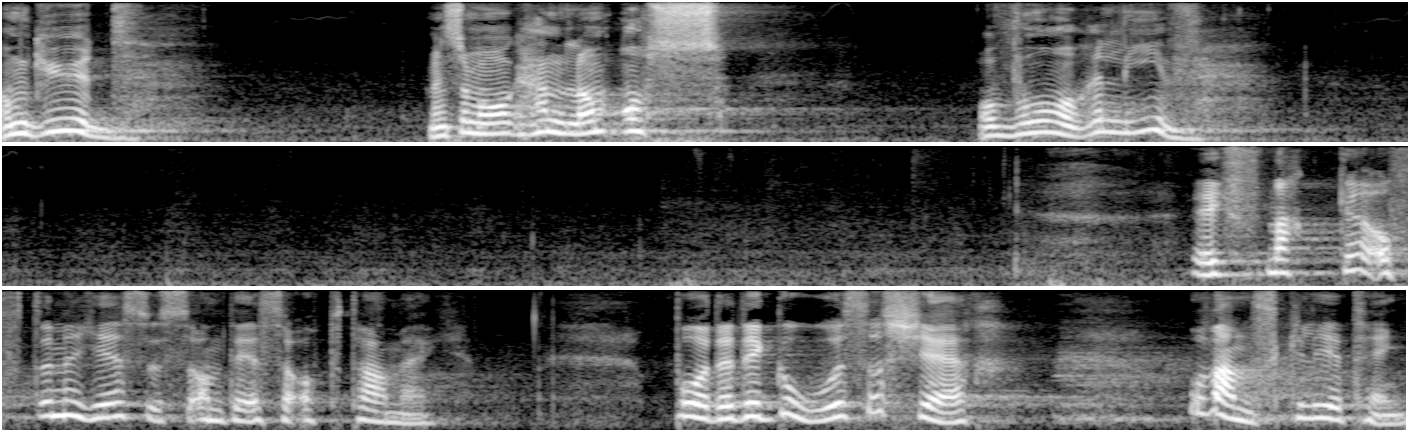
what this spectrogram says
om Gud, men som òg handler om oss og våre liv. Jeg snakker ofte med Jesus om det som opptar meg. Både det gode som skjer, og vanskelige ting.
